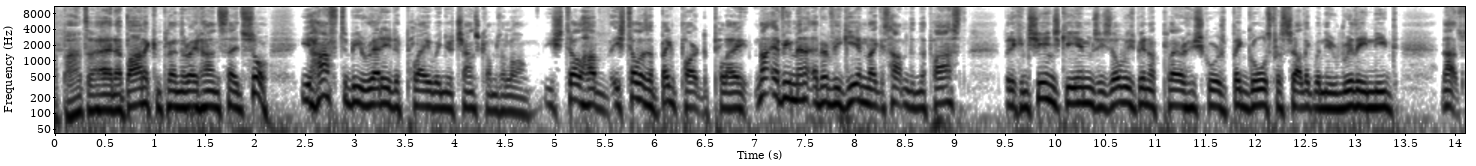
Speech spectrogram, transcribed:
Abada. and Abada can play on the right hand side. So you have to be ready to play when your chance comes along. You still have he still has a big part to play. Not every minute of every game like it's happened in the past, but he can change games. He's always been a player who scores big goals for Celtic when they really need that's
